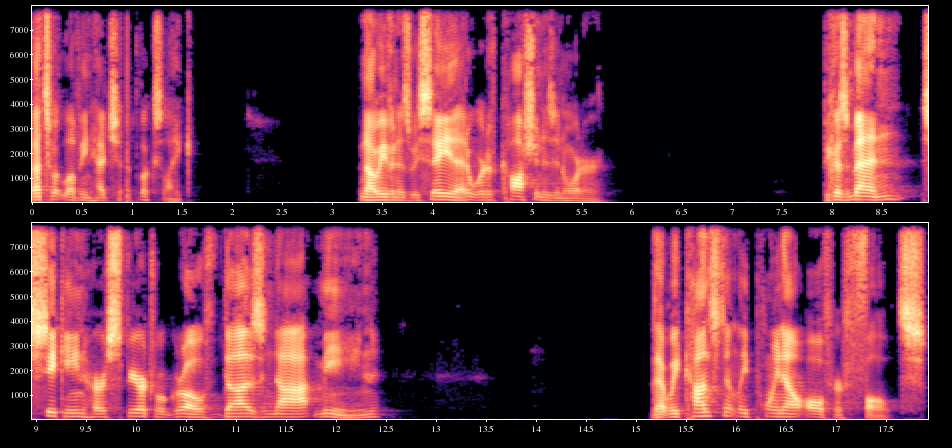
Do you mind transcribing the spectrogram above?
That's what loving headship looks like. Now, even as we say that, a word of caution is in order. Because men seeking her spiritual growth does not mean that we constantly point out all of her faults.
